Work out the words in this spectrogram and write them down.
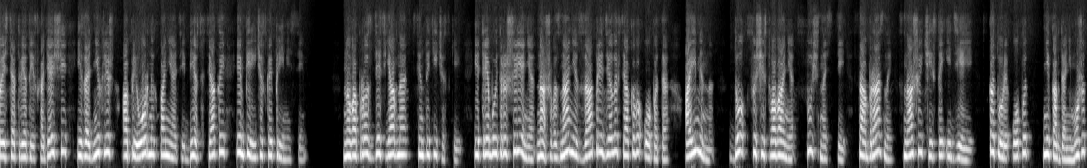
то есть ответы, исходящие из одних лишь априорных понятий, без всякой эмпирической примеси. Но вопрос здесь явно синтетический и требует расширения нашего знания за пределы всякого опыта, а именно до существования сущностей, сообразной с нашей чистой идеей, с которой опыт никогда не может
